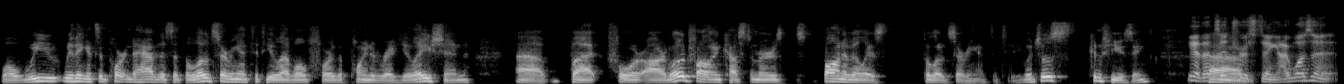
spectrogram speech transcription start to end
well, we we think it's important to have this at the load serving entity level for the point of regulation, uh, but for our load following customers, Bonneville is the load serving entity, which was confusing. Yeah, that's um, interesting. I wasn't.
